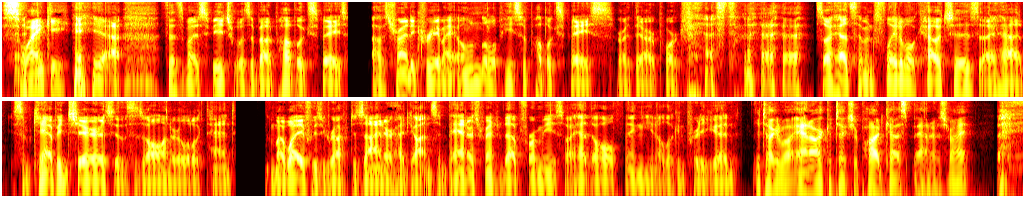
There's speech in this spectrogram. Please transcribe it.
swanky. yeah, since my speech was about public space, I was trying to create my own little piece of public space right there at PorcFest. so I had some inflatable couches. I had some camping chairs. So this is all under a little tent. My wife, who's a graphic designer, had gotten some banners printed up for me, so I had the whole thing, you know, looking pretty good. You're talking about An Architecture podcast banners, right?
